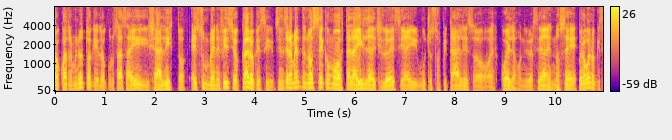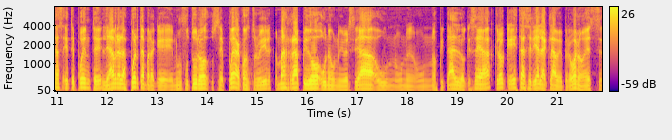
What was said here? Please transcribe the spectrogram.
o 4 minutos que lo cruzás ahí y ya listo. ¿Es un beneficio? Claro que sí. Sinceramente no sé cómo está la isla de Chiloé, si hay muchos hospitales o escuelas, universidades, no sé. Pero bueno, quizás este puente le abra las puertas para que en un futuro se pueda construir más rápido una universidad, un, un, hospital, lo que sea. Creo que esta sería la clave. Pero bueno, es,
